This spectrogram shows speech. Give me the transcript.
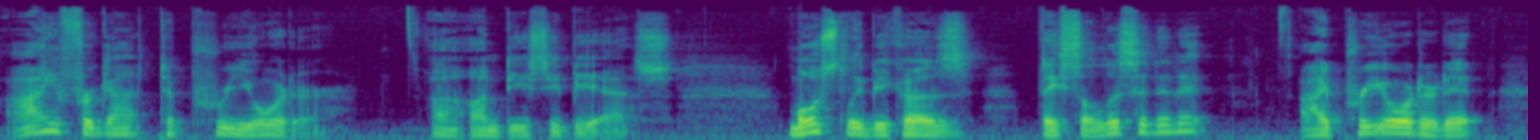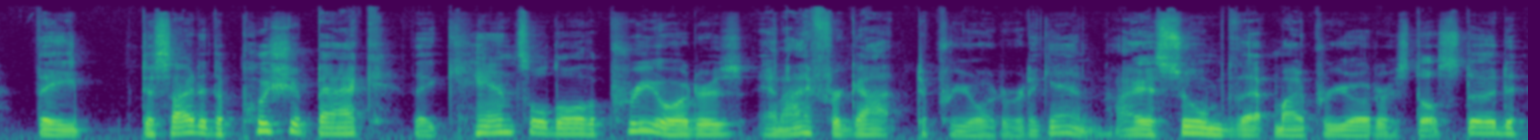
I forgot to pre-order uh, on DCBS, mostly because they solicited it, I pre-ordered it, they decided to push it back. They canceled all the pre orders, and I forgot to pre order it again. I assumed that my pre order still stood.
